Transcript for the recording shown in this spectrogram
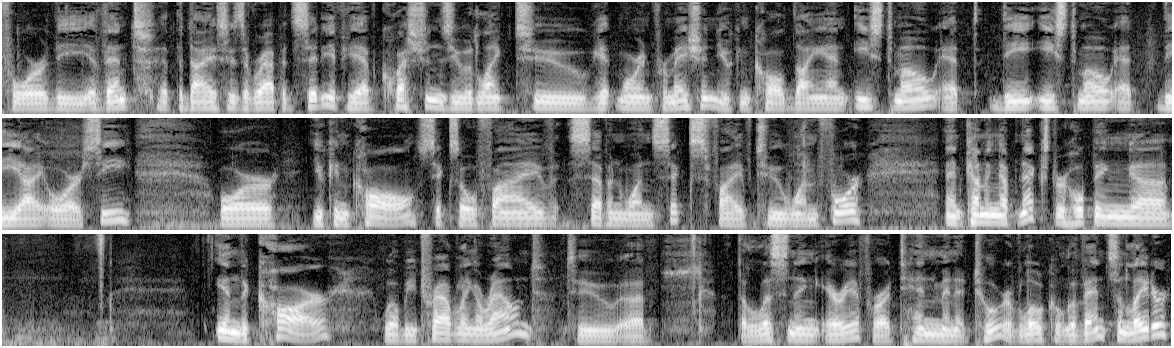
for the event at the Diocese of Rapid City. If you have questions you would like to get more information, you can call Diane Eastmo at deastmo at diorc, or you can call 605 716 5214. And coming up next, we're hoping uh, in the car, we'll be traveling around to uh, the listening area for our 10 minute tour of local events. And later,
